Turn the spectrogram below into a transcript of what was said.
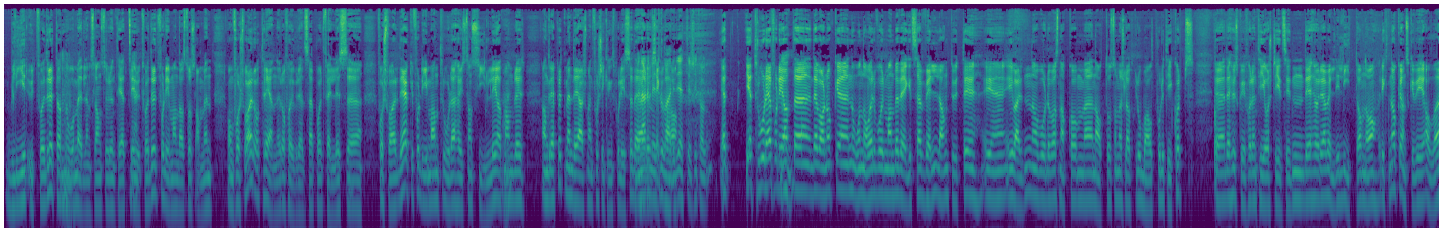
blir utfordret, at mm. noe medlemslands suverenitet blir utfordret, fordi man da står sammen om forsvar og trener og forbereder seg på et felles uh, forsvar. Det er ikke fordi man tror det er høyst sannsynlig at man blir angrepet, men det er som en forsikringspolise. men er det mer troverdig etter Chicago? Jeg, Jeg tror det, fordi at mm. det var nok noen år hvor man beveget seg vel langt ut i, i, i, verden, og hvor det var snakk om Nato som et slags globalt politikorps. Det husker vi for en ti års tid siden. Det hører jeg veldig lite om nå. Riktignok ønsker vi alle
